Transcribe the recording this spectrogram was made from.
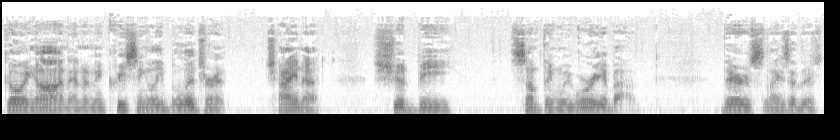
going on, and an increasingly belligerent China should be something we worry about. There's, like I said, there's,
